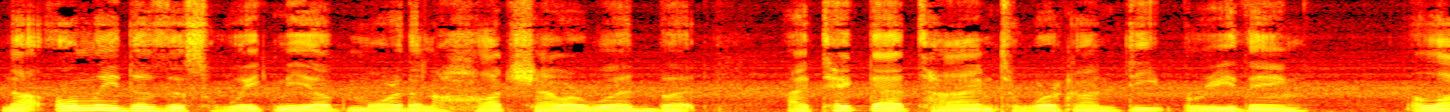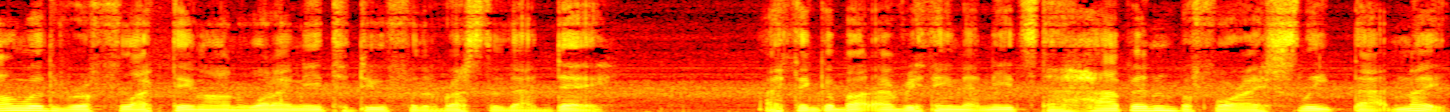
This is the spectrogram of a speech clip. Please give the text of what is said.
Not only does this wake me up more than a hot shower would, but I take that time to work on deep breathing, along with reflecting on what I need to do for the rest of that day. I think about everything that needs to happen before I sleep that night.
